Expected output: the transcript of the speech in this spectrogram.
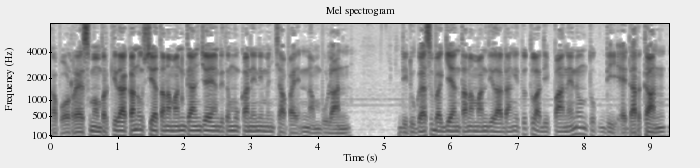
Kapolres memperkirakan usia tanaman ganja yang ditemukan ini mencapai enam bulan. Diduga sebagian tanaman di ladang itu telah dipanen untuk diedarkan,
